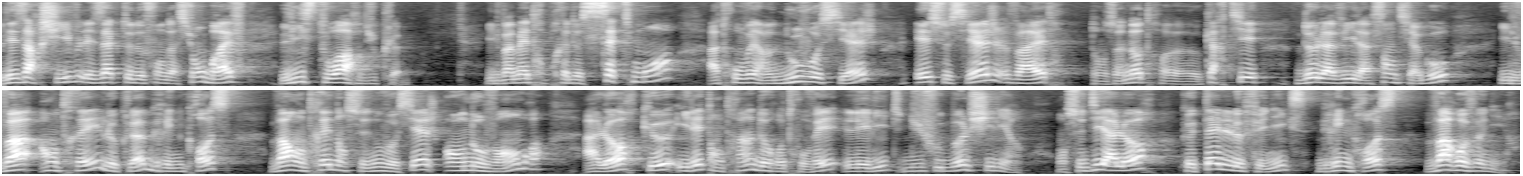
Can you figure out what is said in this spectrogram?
les archives, les actes de fondation, bref, l'histoire du club. Il va mettre près de 7 mois à trouver un nouveau siège et ce siège va être dans un autre euh, quartier de la ville à Santiago. Il va entrer, le club Green Cross va entrer dans ce nouveau siège en novembre alors qu'il est en train de retrouver l'élite du football chilien. On se dit alors que tel le phénix, Green Cross va revenir.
